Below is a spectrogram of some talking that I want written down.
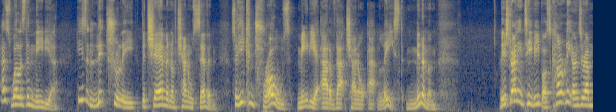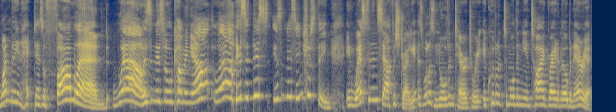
as well as the media. He's literally the chairman of Channel 7. So he controls media out of that channel at least, minimum. The Australian TV boss currently owns around 1 million hectares of farmland. Wow, isn't this all coming out? Wow, isn't this isn't this interesting? In Western and South Australia, as well as Northern Territory, equivalent to more than the entire Greater Melbourne area,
